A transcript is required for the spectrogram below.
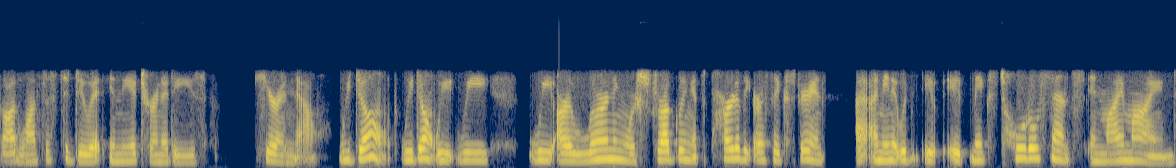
God wants us to do it in the eternities here and now. We don't. We don't. We we we are learning, we're struggling. It's part of the earthly experience. I, I mean, it would it, it makes total sense in my mind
